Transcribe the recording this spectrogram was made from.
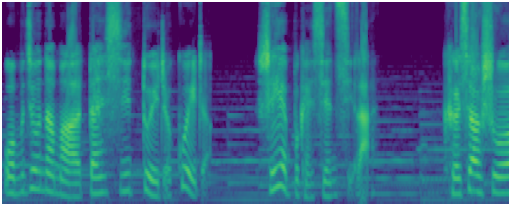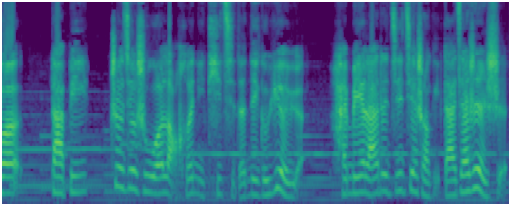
我们就那么单膝对着跪着，谁也不肯先起来。可笑说：“大兵，这就是我老和你提起的那个月月，还没来得及介绍给大家认识，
